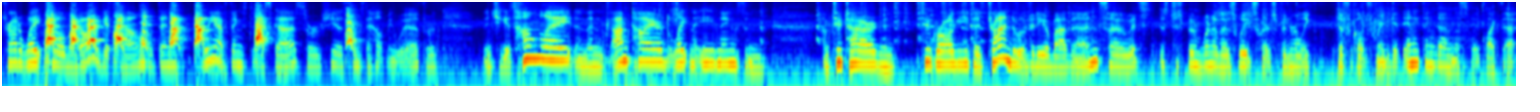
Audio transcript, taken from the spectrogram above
try to wait till my daughter gets home, but then we have things to discuss, or she has things to help me with, or then she gets home late, and then I'm tired late in the evenings, and I'm too tired and too groggy to try and do a video by then. So it's it's just been one of those weeks where it's been really difficult for me to get anything done this week like that.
